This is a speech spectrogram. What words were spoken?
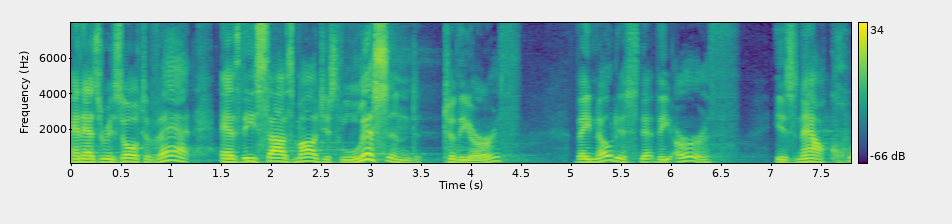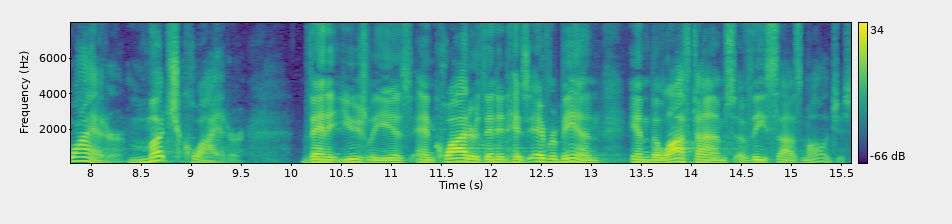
And as a result of that, as these seismologists listened to the earth, they noticed that the earth is now quieter, much quieter than it usually is and quieter than it has ever been in the lifetimes of these seismologists.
